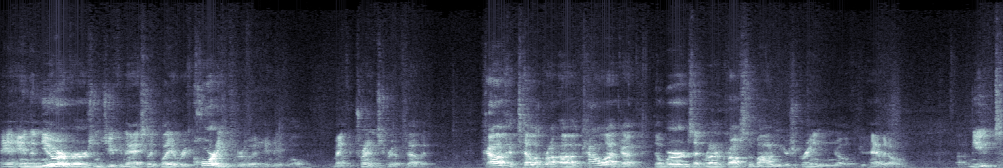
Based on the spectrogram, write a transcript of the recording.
And, and the newer versions, you can actually play a recording through it, and it will make a transcript of it. Kind of like a telepro, uh, kind of like a, the words that run across the bottom of your screen, you know, if you have it on uh, mute.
